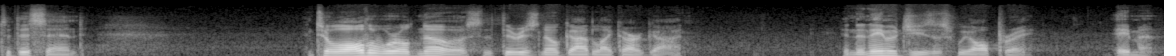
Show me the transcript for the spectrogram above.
to this end until all the world knows that there is no God like our God. In the name of Jesus, we all pray. Amen.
